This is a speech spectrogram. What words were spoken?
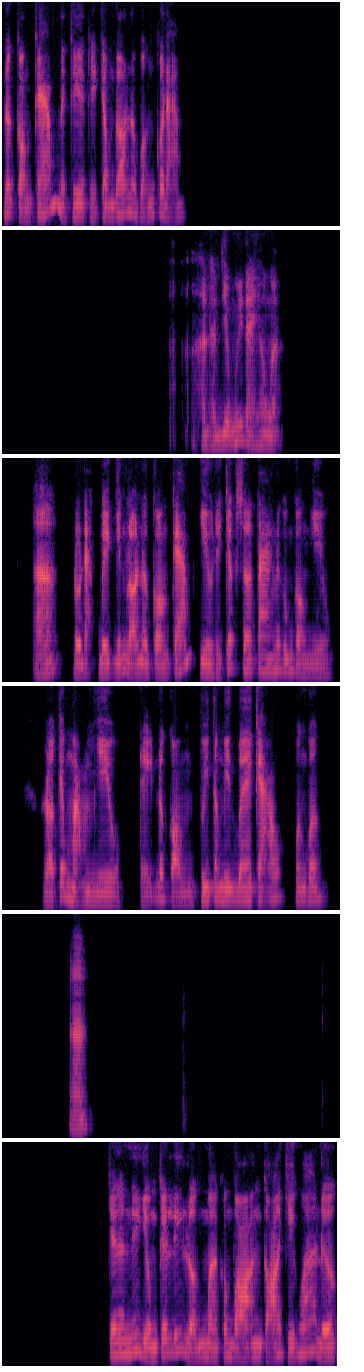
nó còn cám này kia thì trong đó nó vẫn có đạm. Hình hình dung ý này không ạ? À? à, rồi đặc biệt những loại nào còn cám nhiều thì chất xơ tan nó cũng còn nhiều. Rồi cái mầm nhiều thì nó còn vitamin B cao vân vân. À, cho nên nếu dùng cái lý luận mà con bò ăn cỏ chuyển hóa được,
